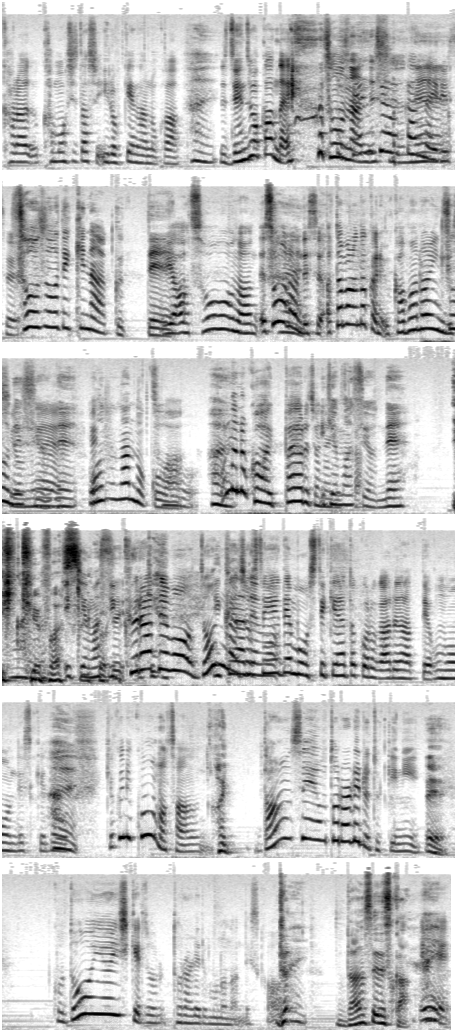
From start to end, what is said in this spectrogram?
から醸し出す色気なのかはい。全然わかんない。そうなんですよ全然わかんないねです。想像できなくって。いやそうなんでそうなんです、頭の中に浮かばないんですよね。そうですよね。え女の子ははい。女の子はいっぱいあるじゃないですか。いけますよね。いけます。よいけます。いくらでもどんな女性でも素敵なところがあるなって思うんですけど、はい。逆に河野さんはい。男性を取られるときにえこうどういう意識で取取られるものなんですか？男性ですか？え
